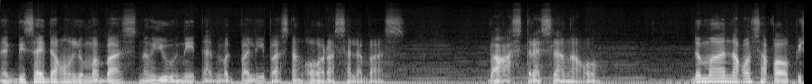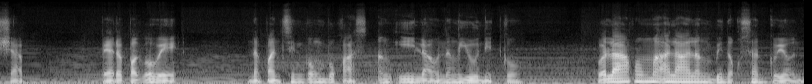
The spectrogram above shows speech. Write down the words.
nag-decide akong lumabas ng unit at magpalipas ng oras sa labas. Baka stress lang ako. Dumaan ako sa coffee shop. Pero pag uwi, napansin kong bukas ang ilaw ng unit ko. Wala akong maalalang binuksan ko yun.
